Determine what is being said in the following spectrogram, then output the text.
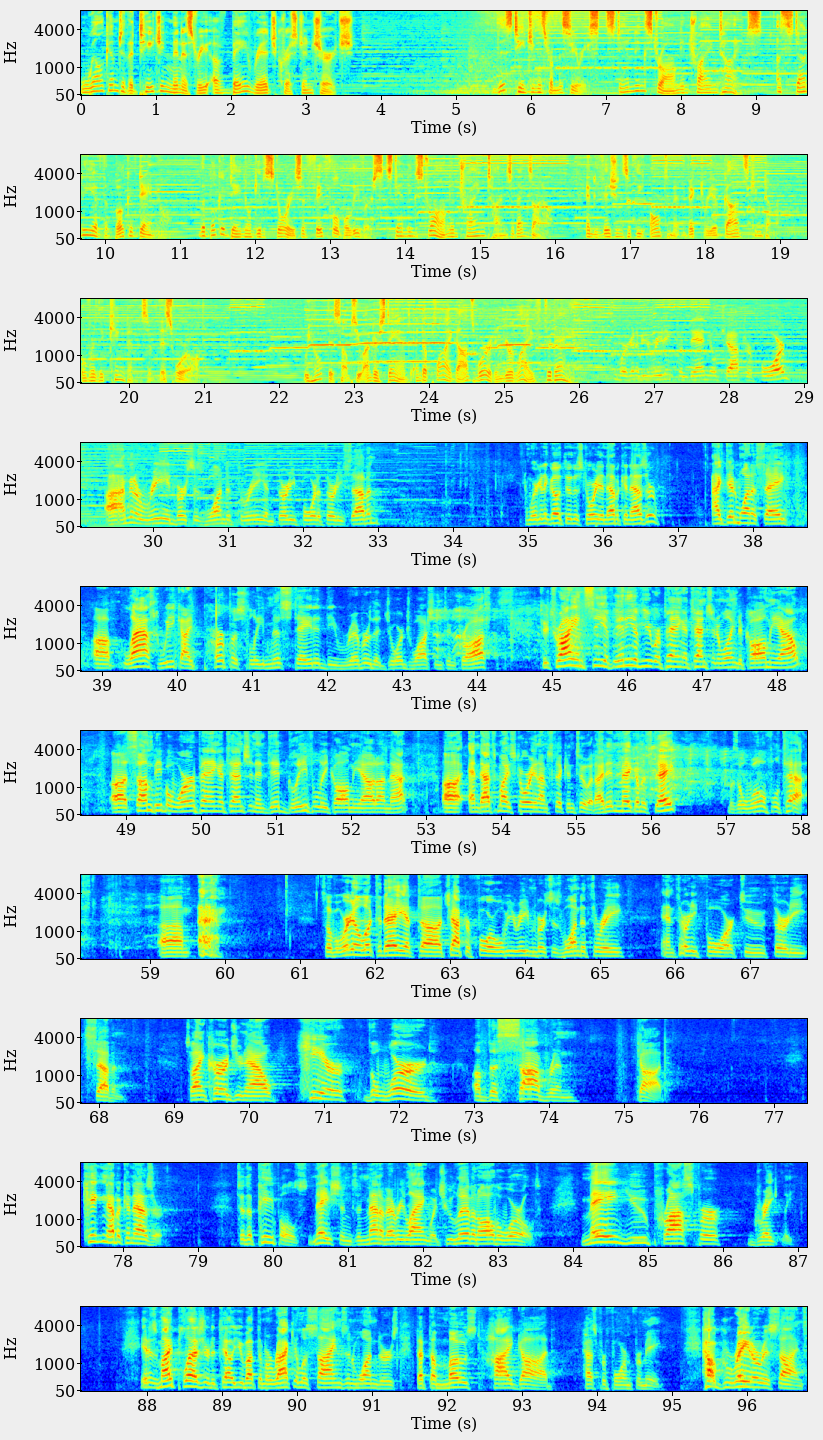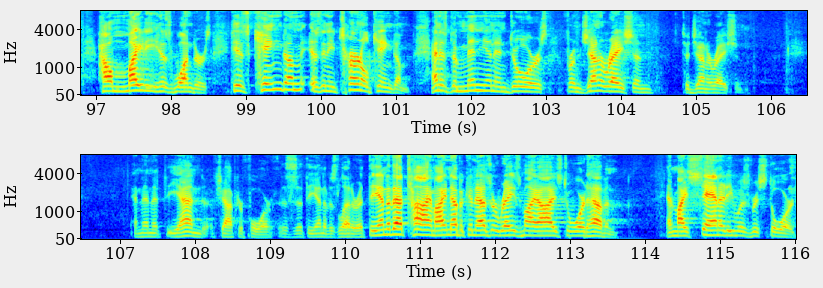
Welcome to the teaching ministry of Bay Ridge Christian Church. This teaching is from the series Standing Strong in Trying Times, a study of the book of Daniel. The book of Daniel gives stories of faithful believers standing strong in trying times of exile and visions of the ultimate victory of God's kingdom over the kingdoms of this world. We hope this helps you understand and apply God's word in your life today. We're going to be reading from Daniel chapter 4. Uh, I'm going to read verses 1 to 3 and 34 to 37. And we're going to go through the story of Nebuchadnezzar. I did want to say uh, last week I purposefully misstated the river that George Washington crossed to try and see if any of you were paying attention and willing to call me out. Uh, some people were paying attention and did gleefully call me out on that. Uh, and that's my story, and I'm sticking to it. I didn't make a mistake, it was a willful test. Um, so, but we're going to look today at uh, chapter 4. We'll be reading verses 1 to 3 and 34 to 37. So I encourage you now, hear the word of the sovereign God. King Nebuchadnezzar, to the peoples, nations, and men of every language who live in all the world, may you prosper greatly. It is my pleasure to tell you about the miraculous signs and wonders that the Most High God has performed for me. How great are his signs, how mighty his wonders. His kingdom is an eternal kingdom, and his dominion endures from generation to generation. And then at the end of chapter 4, this is at the end of his letter. At the end of that time, I, Nebuchadnezzar, raised my eyes toward heaven, and my sanity was restored.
